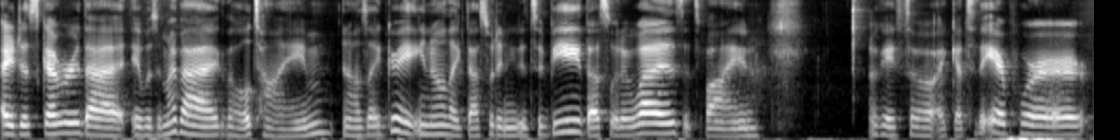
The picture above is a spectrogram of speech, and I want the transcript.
I discovered that it was in my bag the whole time. And I was like, great, you know, like that's what it needed to be. That's what it was. It's fine. Okay, so I get to the airport.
